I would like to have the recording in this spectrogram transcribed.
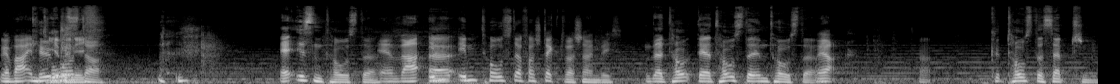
Er war im. Toaster. Er ist ein Toaster. Er war im, Äh. im Toaster versteckt wahrscheinlich. Der, to der Toaster im Toaster. Ja. Toasterception.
